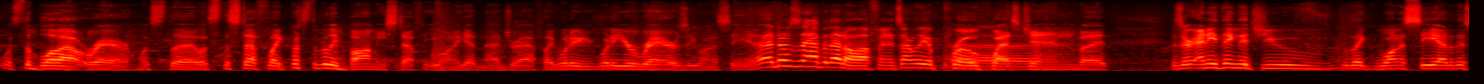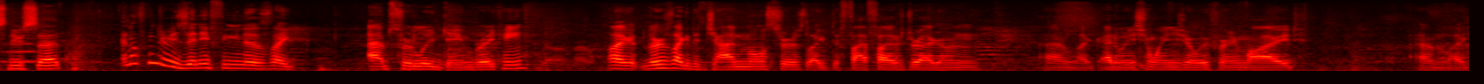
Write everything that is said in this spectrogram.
what's the blowout rare? What's the what's the stuff like? What's the really bomby stuff that you want to get in that draft? Like, what are what are your rares you want to see? And that doesn't happen that often. It's not really a pro Uh, question, but is there anything that you like want to see out of this new set? Is anything that's like absolutely game breaking. Like there's like the giant monsters like the 5-5 dragon and like Admonition Angel with Rain Wide and like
